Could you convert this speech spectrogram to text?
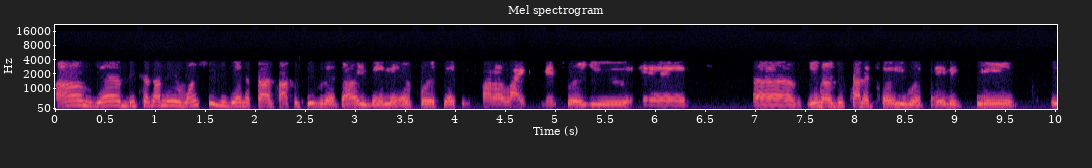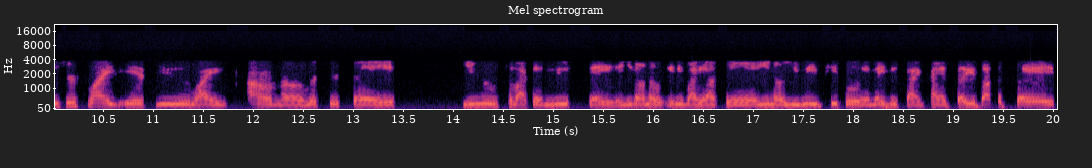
Um, yeah, because I mean, once you begin to start talking to people that's already been in the Air Force, they can kind of like mentor you and, um, you know, just kind of tell you what they've experienced. It's just like if you like, I don't know, let's just say you move to like a new state and you don't know anybody out there. You know, you meet people and they just like kind of tell you about the place,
